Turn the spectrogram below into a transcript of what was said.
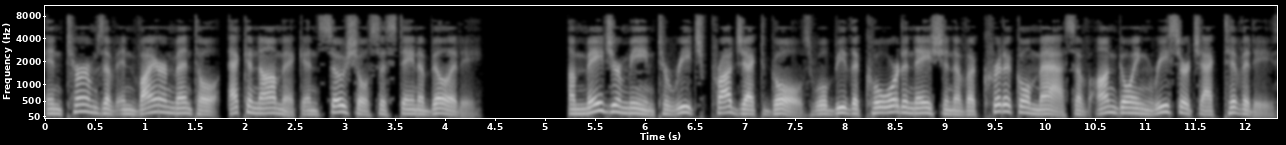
in terms of environmental, economic and social sustainability. A major mean to reach project goals will be the coordination of a critical mass of ongoing research activities,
